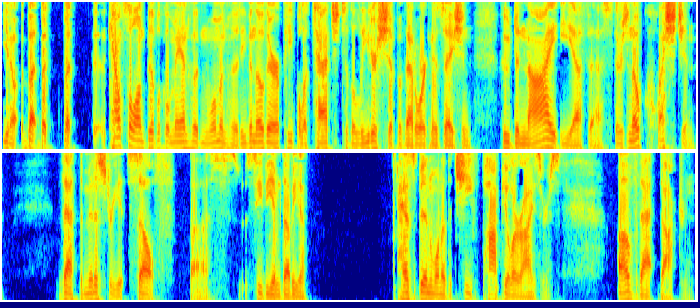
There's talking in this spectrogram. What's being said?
you know, but but but uh, Council on Biblical Manhood and Womanhood, even though there are people attached to the leadership of that organization who deny EFS, there's no question that the ministry itself, uh, CBMW, has been one of the chief popularizers of that doctrine.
